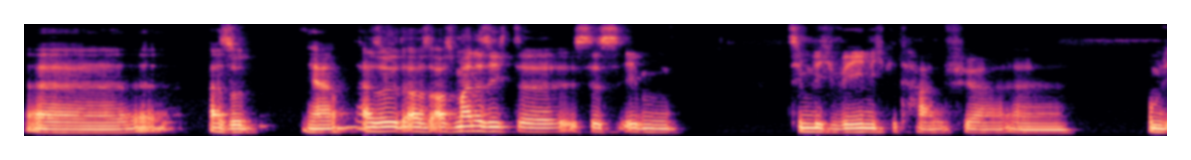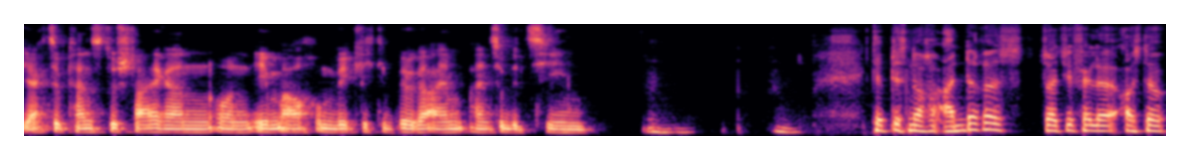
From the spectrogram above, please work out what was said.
Äh, also ja, also aus, aus meiner Sicht äh, ist es eben ziemlich wenig getan für äh, um die Akzeptanz zu steigern und eben auch um wirklich die Bürger ein, einzubeziehen. Mhm. Gibt es noch andere solche Fälle aus der,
